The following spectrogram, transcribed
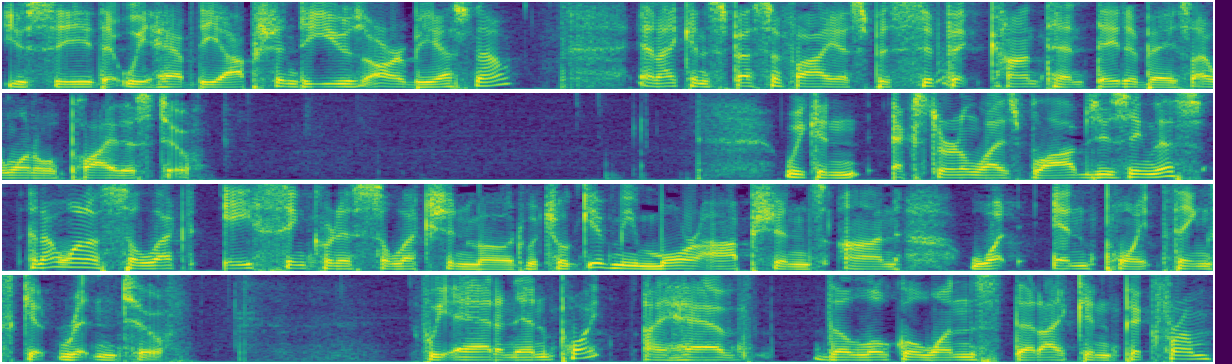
you see that we have the option to use RBS now. And I can specify a specific content database I want to apply this to. We can externalize blobs using this, and I want to select asynchronous selection mode, which will give me more options on what endpoint things get written to. If we add an endpoint, I have the local ones that I can pick from.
